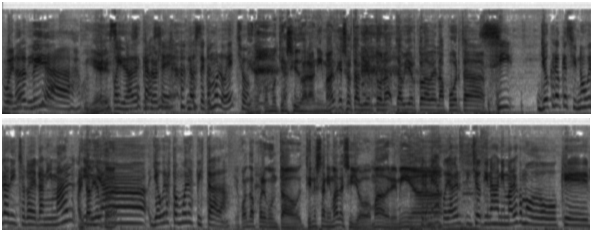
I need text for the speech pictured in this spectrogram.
Buenos días. Oye. Felicidades, Pues, no, sé, Carolina. no sé cómo lo he hecho. Pero ¿cómo te has ido al animal? Que eso te ha abierto la, te ha abierto la, la puerta. Sí, yo creo que si no hubiera dicho lo del animal, Ahí está y abierto, ya, ya hubiera estado muy despistada. ¿Y cuando has preguntado, ¿tienes animales? Y yo, madre mía. Pero mira, podía haber dicho tienes animales como que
